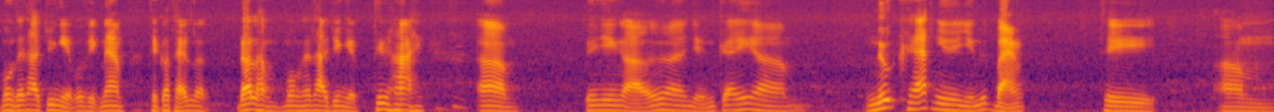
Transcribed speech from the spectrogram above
môn thể thao chuyên nghiệp ở Việt Nam thì có thể là đó là môn thể thao chuyên nghiệp thứ hai. À, tuy nhiên ở ờ, những cái uh, nước khác như những nước bạn thì um,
